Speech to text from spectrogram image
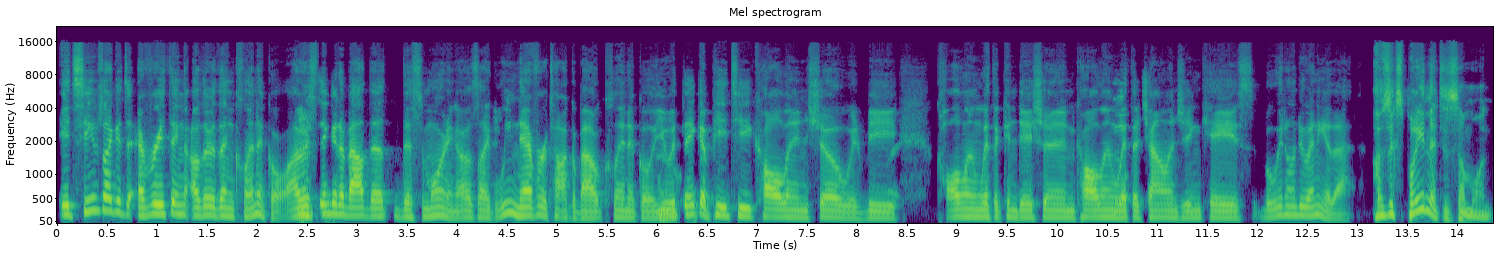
It seems like it's everything other than clinical. I was thinking about that this morning. I was like, we never talk about clinical. You mm. would think a PT call in show would be call in with a condition, call in Well- with a challenging case, but we don't do any of that. i was explaining that to someone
